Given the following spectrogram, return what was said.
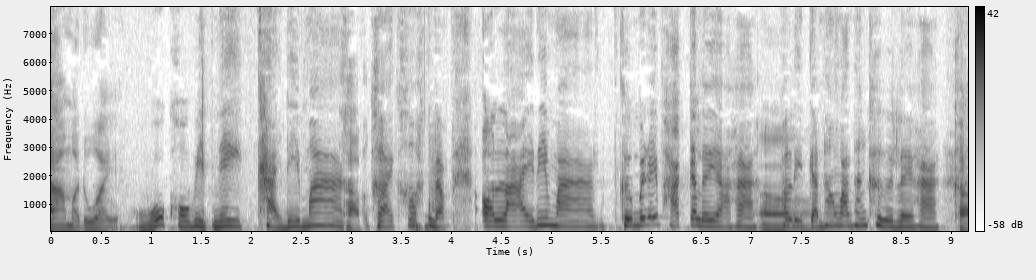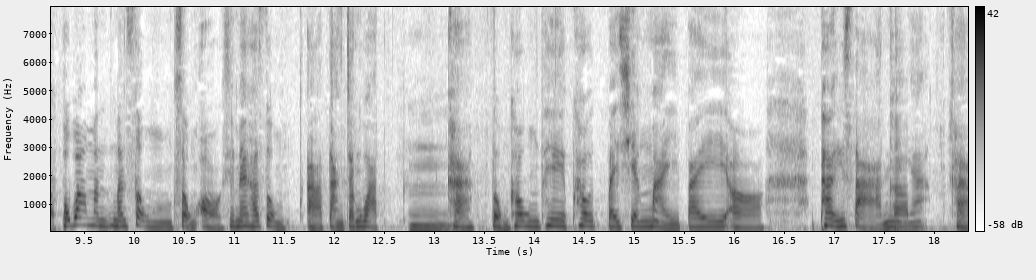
-19 มาด้วย โอ้โหโควิดนี่ขายดีมากครับขายของแบบออนไลน์นี่มา คือไม่ได้พักกันเลยอะค่ะอ๋อผลิตกันทั้งวันทั้งคืนเลยค่ะ ครับเพราะว่ามันมันส่งส่งออกใช่ไหมคะ ส่งอ่าต่างจังหวัดอืมค่ะ ส่งเข้ากรุงเทพเข้าไปเชียงใหม่ไปเอ่อภาคอีสานครับอย่างเงี้ยค่ะ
